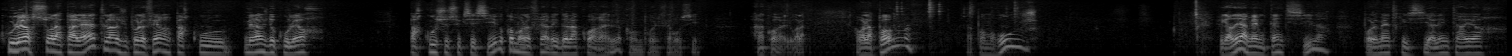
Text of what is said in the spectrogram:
couleur sur la palette. Là, je peux le faire par mélange de couleurs par couches successives, comme on le ferait avec de l'aquarelle, comme on pourrait le faire aussi à l'aquarelle. Voilà. Alors la pomme, la pomme rouge. Je vais garder la même teinte ici, là, pour le mettre ici à l'intérieur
